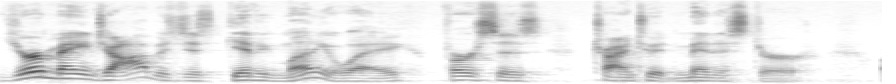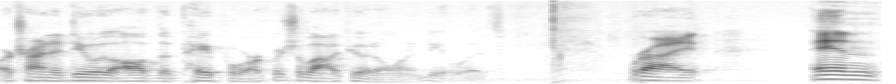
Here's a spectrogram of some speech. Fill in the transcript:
your main job is just giving money away versus trying to administer or trying to deal with all the paperwork, which a lot of people don't want to deal with. Right. And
